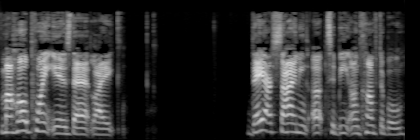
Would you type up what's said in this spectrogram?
my whole point is that like, they are signing up to be uncomfortable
